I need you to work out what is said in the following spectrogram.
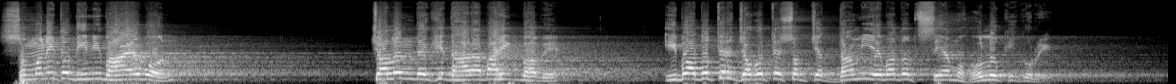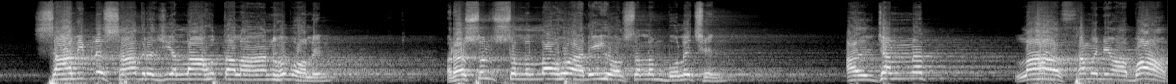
সম্মানিত দিনী ভাই বোন চলেন দেখি ধারাবাহিকভাবে ইবাদতের জগতে সবচেয়ে দামি ইবাদত শ্যাম হলো কি করে? সাহালিবনে সাদ রাজি আল্লাহ আনহ বলেন, রসুল সাল্লাহ আলী আসাল্লাম বলেছেন আল জান্নাত লাহ সামনে আবাব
